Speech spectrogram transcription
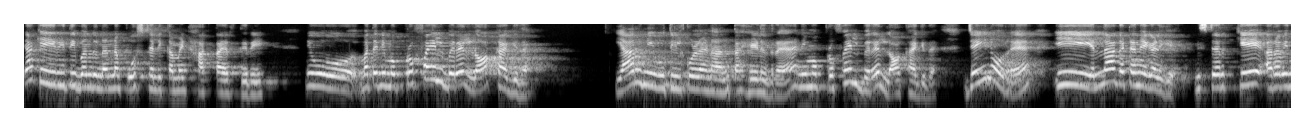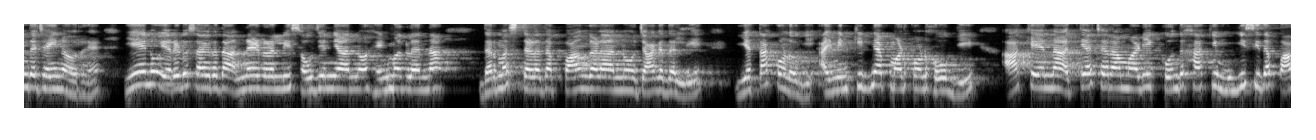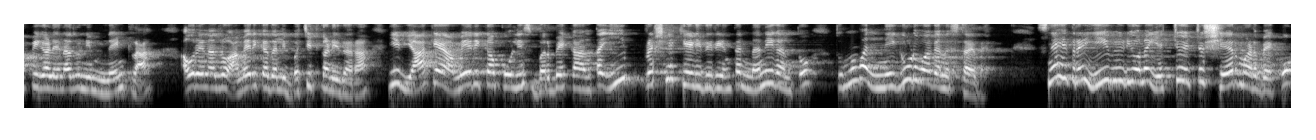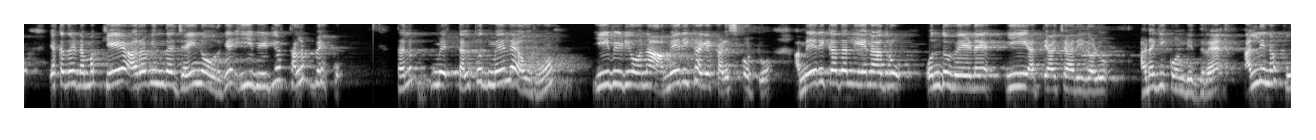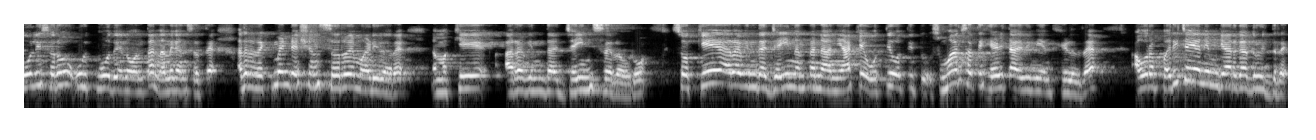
ಯಾಕೆ ಈ ರೀತಿ ಬಂದು ನನ್ನ ಪೋಸ್ಟ್ ಅಲ್ಲಿ ಕಮೆಂಟ್ ಹಾಕ್ತಾ ಇರ್ತೀರಿ? ನೀವು, ಮತ್ತೆ ನಿಮ್ಮ ಪ್ರೊಫೈಲ್ ಬೇರೆ ಲಾಕ್ ಆಗಿದೆ. ಯಾರು ನೀವು ತಿಳ್ಕೊಳ್ಳೋಣ ಅಂತ ಹೇಳಿದ್ರೆ ನಿಮ್ಮ ಪ್ರೊಫೈಲ್ ಬೇರೆ ಲಾಕ್ ಆಗಿದೆ. ಜೈನ್ ಅವರೇ, ಈ ಎಲ್ಲಾ ಘಟನೆಗಳಿಗೆ, ಮಿಸ್ಟರ್ ಕೆ ಅರವಿಂದ ಜೈನ್ ಅವರೇ, ಏನು ಎರಡು ಸಾವಿರದ ಹನ್ನೆರಡರಲ್ಲಿ ಸೌಜನ್ಯ ಅನ್ನೋ ಹೆಣ್ಮಗಳನ್ನ ಧರ್ಮಸ್ಥಳದ ಪಾಂಗಳ ಅನ್ನೋ ಜಾಗದಲ್ಲಿ ಎತ್ತಾಕೊಂಡೋಗಿ, ಐ ಮೀನ್ ಕಿಡ್ನಾಪ್ ಮಾಡ್ಕೊಂಡು ಹೋಗಿ, ಆಕೆಯನ್ನ ಅತ್ಯಾಚಾರ ಮಾಡಿ ಕೊಂದು ಹಾಕಿ ಮುಗಿಸಿದ ಪಾಪಿಗಳೇನಾದ್ರೂ ನಿಮ್ ನೆಂಟ್ರ? ಅವ್ರೇನಾದ್ರೂ ಅಮೆರಿಕದಲ್ಲಿ ಬಚ್ಚಿಟ್ಕೊಂಡಿದಾರ ಈ ಯಾಕೆ ಅಮೆರಿಕ ಪೊಲೀಸ್ ಬರ್ಬೇಕಾ ಅಂತ ಈ ಪ್ರಶ್ನೆ ಕೇಳಿದಿರಿ ಅಂತ ನನಗಂತೂ ತುಂಬಾ ನಿಗೂಢವಾಗಿ ಅನಿಸ್ತಾ ಇದೆ. ಸ್ನೇಹಿತರೆ, ಈ ವಿಡಿಯೋನ ಹೆಚ್ಚು ಹೆಚ್ಚು ಶೇರ್ ಮಾಡಬೇಕು. ಯಾಕಂದ್ರೆ ನಮ್ಮ ಕೆ ಅರವಿಂದ ಜೈನ್ ಅವ್ರಿಗೆ ಈ ವಿಡಿಯೋ ತಲುಪಬೇಕು. ತಲುಪ್ ತಲುಪದ ಮೇಲೆ ಅವರು ಈ ವಿಡಿಯೋನ ಅಮೇರಿಕಾಗೆ ಕಳಿಸ್ಕೊಟ್ಟು, ಅಮೇರಿಕಾದಲ್ಲಿ ಏನಾದರೂ ಒಂದು ವೇಳೆ ಈ ಅತ್ಯಾಚಾರಿಗಳು ಅಡಗಿಕೊಂಡಿದ್ರೆ ಅಲ್ಲಿನ ಪೊಲೀಸರು ಹುಡುಕ್ಬೋದೇನೋ ಅಂತ ನನಗನ್ಸುತ್ತೆ. ಅದರ ರೆಕಮೆಂಡೇಶನ್ ಸರ್ವೆ ಮಾಡಿದ್ದಾರೆ. ನಮ್ಮ ಕೆ ಅರವಿಂದ ಜೈನ್ ಸರ್ ಅವರು. ಸೊ ಕೆ ಅರವಿಂದ ಜೈನ್ ಅಂತ ನಾನು ಯಾಕೆ ಒತ್ತಿ ಒತ್ತಿತ್ತು ಸುಮಾರು ಸತಿ ಹೇಳ್ತಾ ಇದ್ದೀನಿ ಅಂತ ಹೇಳಿದ್ರೆ, ಅವರ ಪರಿಚಯ ನಿಮ್ಗೆ ಯಾರಿಗಾದ್ರೂ ಇದ್ರೆ,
